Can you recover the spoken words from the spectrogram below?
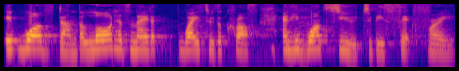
It was done. The Lord has made a way through the cross, and He wants you to be set free.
